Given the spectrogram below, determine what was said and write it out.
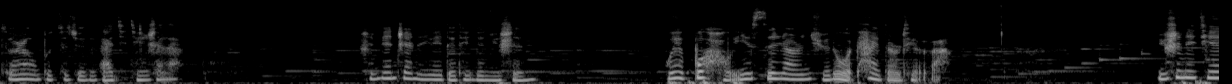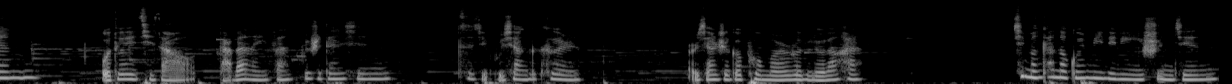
总让我不自觉的打起精神来。身边站着一位得体的女神，我也不好意思让人觉得我太得体了吧。于是那天，我特意起早打扮了一番，就是担心自己不像个客人，而像是个破门而入的流浪汉。进门看到闺蜜的那一瞬间，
